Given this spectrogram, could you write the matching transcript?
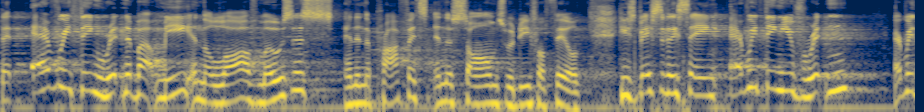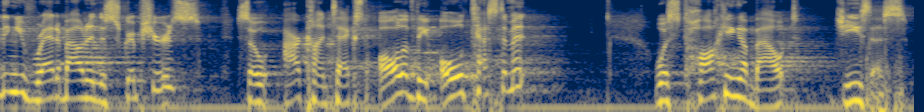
That everything written about me in the law of Moses and in the prophets and the Psalms would be fulfilled. He's basically saying everything you've written, everything you've read about in the scriptures, so our context, all of the Old Testament was talking about Jesus.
